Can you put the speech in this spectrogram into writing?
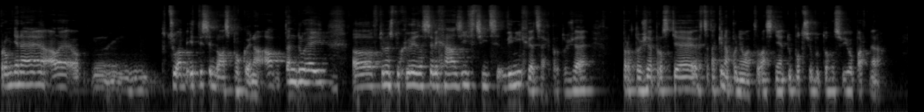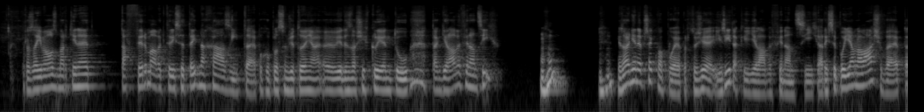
Pro mě ne, ale mm, chci, aby i ty si byla spokojená. A ten druhý uh, v tuhle chvíli zase vychází vstříc v jiných věcech, protože protože prostě chce taky naplňovat vlastně tu potřebu toho svého partnera. Pro zajímavost, Martine, ta firma, ve které se teď nacházíte, pochopil jsem, že to je jeden z vašich klientů, tak dělá ve financích? Uh-huh. Mě to ani nepřekvapuje, protože Jiří taky dělá ve financích a když se podívám na váš web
